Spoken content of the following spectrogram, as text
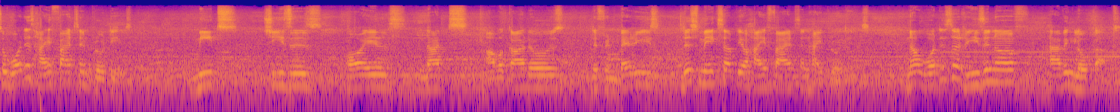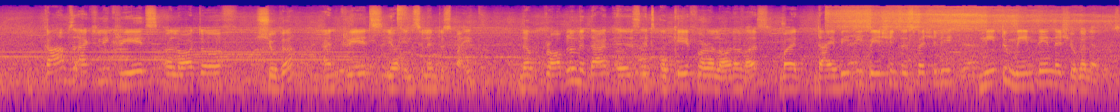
So what is high fats and proteins? Meats, cheeses, oils, nuts, avocados, different berries. This makes up your high fats and high proteins. Now what is the reason of having low carbs? Carbs actually creates a lot of sugar and creates your insulin to spike. The problem with that is it's okay for a lot of us, but diabetes patients especially need to maintain their sugar levels.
